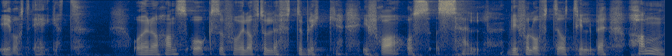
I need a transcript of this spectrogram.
i vårt eget. Og under Hans åk så får vi lov til å løfte blikket ifra oss selv. Vi får lov til å tilbe Han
